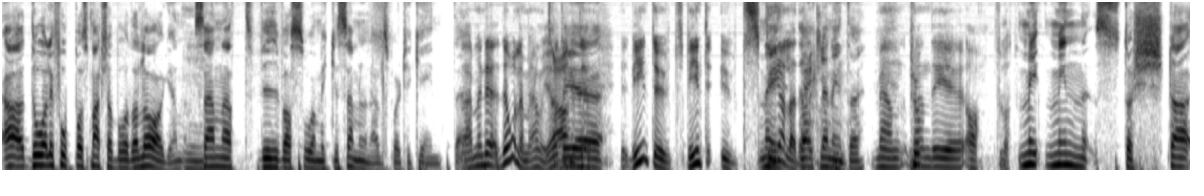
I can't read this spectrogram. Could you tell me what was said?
Ja, dålig fotbollsmatch av båda lagen. Mm. Sen att vi var så mycket sämre än Elfsborg tycker jag inte. Nej, men det, det håller jag med om. Jag Ja, det- inte, vi, är inte ut, vi är inte utspelade. Nej, verkligen inte. Men, Pro- men det är... Ja, förlåt. Min, min största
